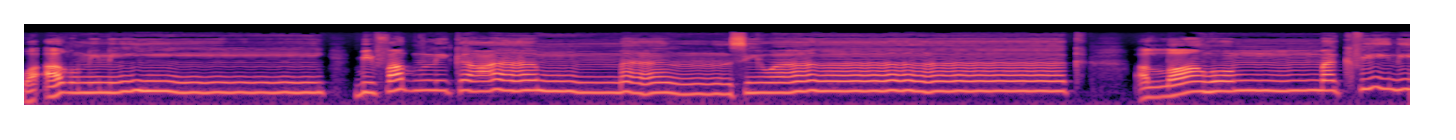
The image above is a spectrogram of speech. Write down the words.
وأغنني بفضلك عمن سواك. اللهم اكفني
